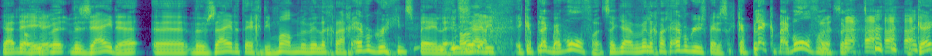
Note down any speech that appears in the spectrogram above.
Ja, nee, we, we, zeiden, eh, we zeiden tegen die man, we willen graag Evergreen spelen. En toen Oh, zei ja. hij, ik heb plek bij Wolven. Zeg ik, ja, we willen graag Evergreen spelen. Zeg ik, ik heb plek bij Wolven. Oké,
